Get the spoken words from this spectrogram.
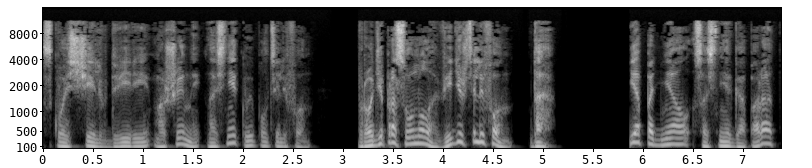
Сквозь щель в двери машины на снег выпал телефон. Вроде просунула. Видишь телефон? Да. Я поднял со снега аппарат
